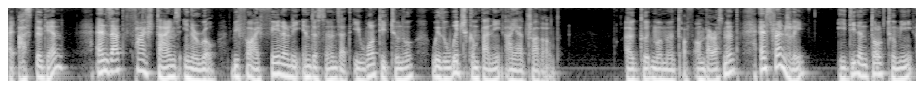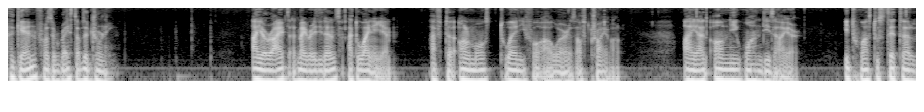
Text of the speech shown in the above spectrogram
I asked again, and that five times in a row before I finally understood that he wanted to know with which company I had traveled. A good moment of embarrassment, and strangely, he didn't talk to me again for the rest of the journey. I arrived at my residence at 1 a.m. after almost 24 hours of travel. I had only one desire it was to settle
